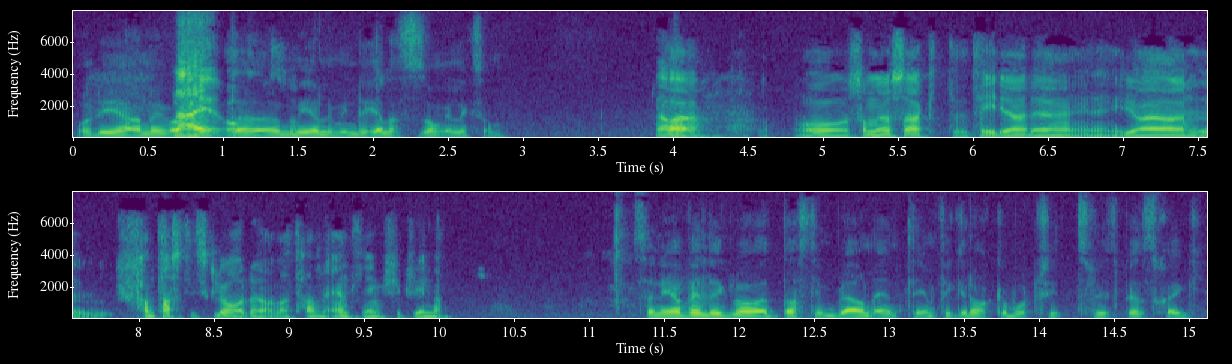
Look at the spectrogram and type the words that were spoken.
Och det, han har ju varit borta mer eller mindre hela säsongen liksom. Ja, och som jag sagt tidigare, jag är fantastiskt glad över att han äntligen fick vinna. Sen är jag väldigt glad att Dustin Brown äntligen fick raka bort sitt slutspelsskägg.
